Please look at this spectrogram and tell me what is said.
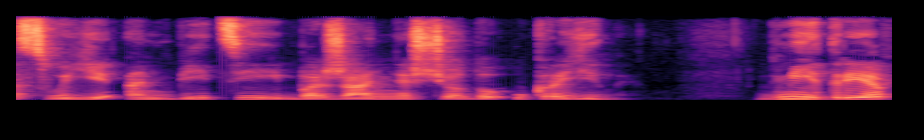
свої амбіції і бажання щодо України. Дмитрієв,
